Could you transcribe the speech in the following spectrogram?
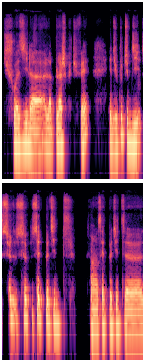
tu choisis la, la, plage que tu fais, et du coup tu te dis, cette petite, enfin, cette petite euh,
